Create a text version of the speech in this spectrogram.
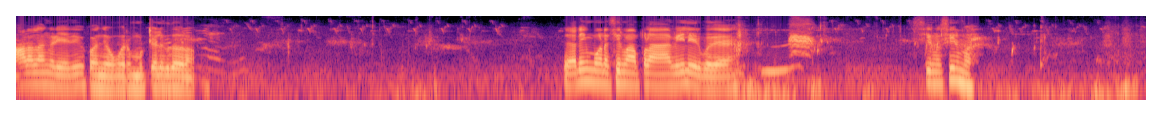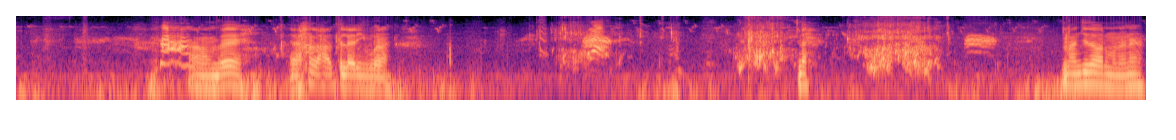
ஆழலாம் கிடையாது கொஞ்சம் ஒரு முட்டியலுக்கு தான் வரும். இறங்கி போன சீர்மா அப்போலாம் வெயில் இருப்பது சீர்மா சீர்மா ஆம்பே எவ்வளோ ஆற்றுல இறங்கி போகிறேன் நஞ்சு தான் வரமா நான்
